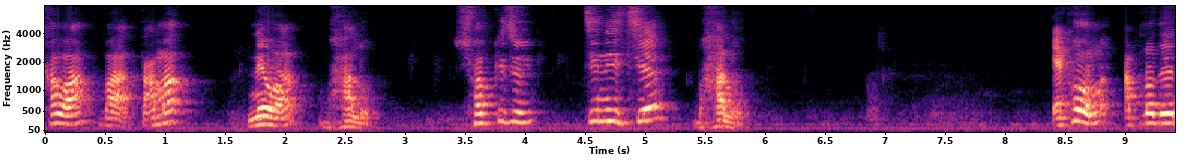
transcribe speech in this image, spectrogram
খাওয়া বা তামাক নেওয়া ভালো সব কিছুই চিনির চেয়ে ভালো। এখন আপনাদের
